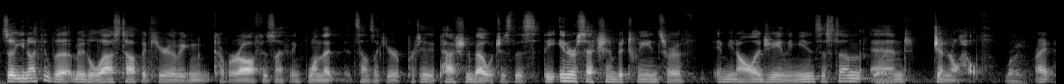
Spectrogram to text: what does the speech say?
So, you know, I think the maybe the last topic here that we can cover off is I think one that it sounds like you're particularly passionate about, which is this the intersection between sort of immunology and the immune system right. and general health. Right. Right.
